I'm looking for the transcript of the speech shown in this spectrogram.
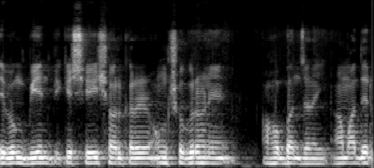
এবং বিএনপিকে সেই সরকারের অংশগ্রহণে আহ্বান জানাই। আমাদের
